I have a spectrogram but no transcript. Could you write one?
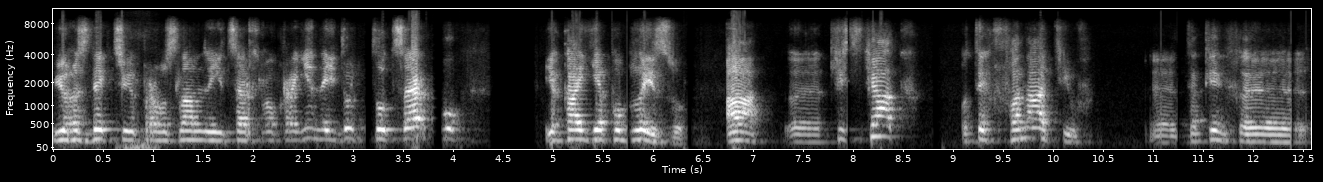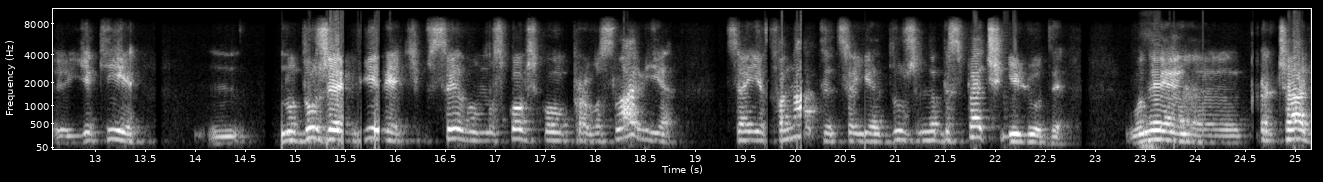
в юрисдикцію Православної церкви України, йдуть в ту церкву, яка є поблизу. А е, кістяк отих фанатів, е, таких, е, які ну, дуже вірять в силу московського православ'я, це є фанати, це є дуже небезпечні люди. Вони е, кричать,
